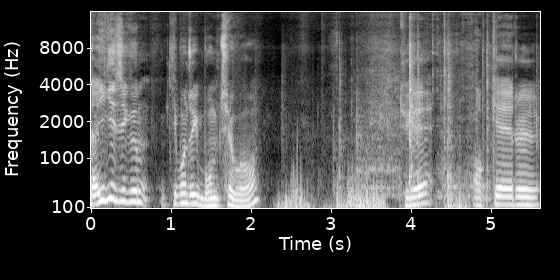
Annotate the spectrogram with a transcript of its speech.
자, 이게 지금 기본적인 몸체고 뒤에 어깨를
